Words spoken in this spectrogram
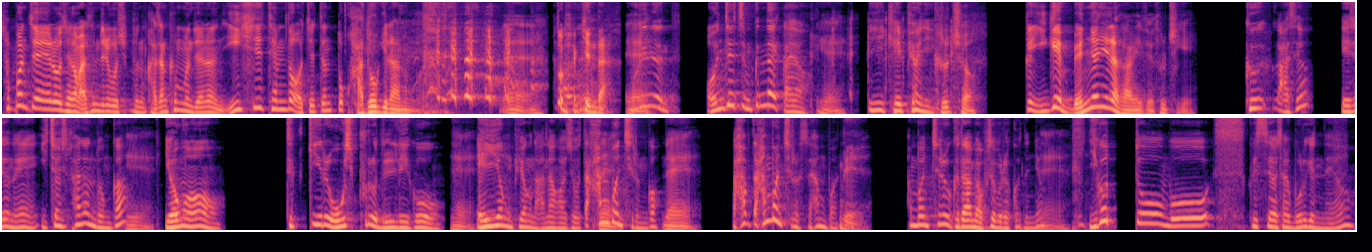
첫 번째로 제가 말씀드리고 싶은 가장 큰 문제는 이 시스템도 어쨌든 또 과도기라는 거예요. 예. 또 바뀐다. 예. 우리는 언제쯤 끝날까요? 예. 이 개편이. 그, 그렇죠. 그러니까 이게 몇 년이나 가겠어요, 솔직히. 그 아세요? 예전에 2014년도인가 예. 영어 듣기를 50% 늘리고 네. A형, B형 나눠가지고 딱한 네. 번 치른 거. 네. 한번 치렀어요. 한 번. 네. 한번 치르고 그 다음에 없애버렸거든요. 네. 이것도 뭐 글쎄요, 잘 모르겠네요.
